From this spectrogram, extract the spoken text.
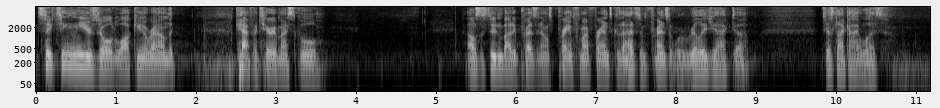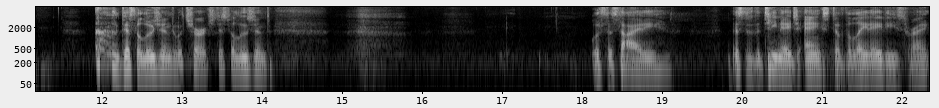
16 years old, walking around the cafeteria of my school. I was a student body president. I was praying for my friends because I had some friends that were really jacked up, just like I was. disillusioned with church, disillusioned with society. This is the teenage angst of the late 80s, right?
